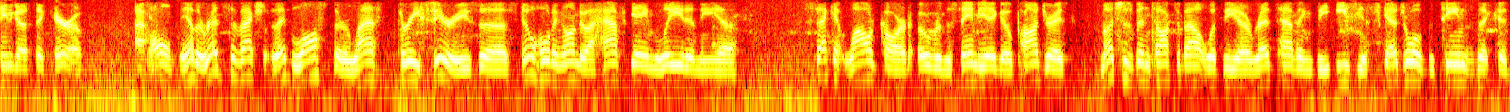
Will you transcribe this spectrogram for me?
Team you got to take care of at home. Yeah, the Reds have actually they've lost their last three series, uh, still holding on to a half game lead in the uh, second wild card over the San Diego Padres. much has been talked about with the uh, Reds having the easiest schedule of the teams that could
